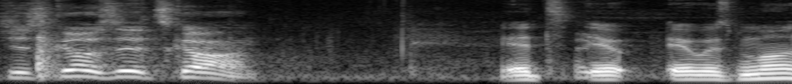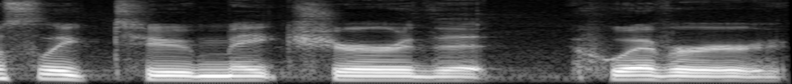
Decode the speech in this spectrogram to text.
Just goes, it's gone. It's it, it was mostly to make sure that whoever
